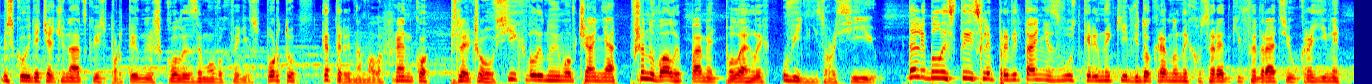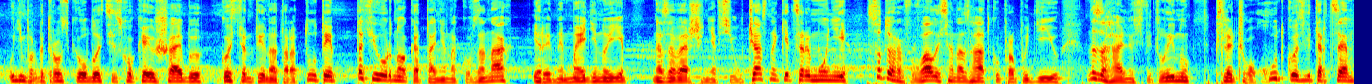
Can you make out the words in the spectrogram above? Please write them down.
міської дитячо-юнацької спортивної школи зимових видів спорту Катерина Малашенко. Після чого всі хвилиною мовчання вшанували пам'ять полеглих у війні з Росією. Далі були стислі привітання з вуст керівників відокремлених осередків Федерації України у Дніпропетровській області з хокею шайбою Костянтина Таратути та фігурного катання на ковзанах Ірини Медіної. На завершення всі учасники церемонії сфотографувалися на згадку про подію на загальну світлину, після чого хутко з вітерцем олівцем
